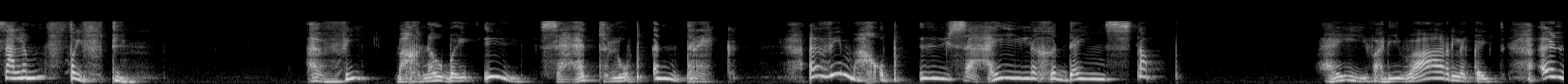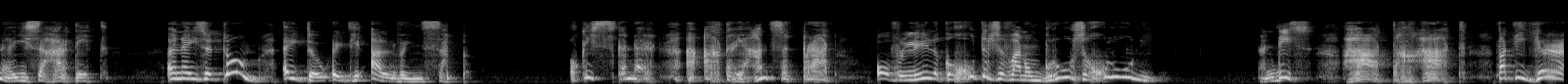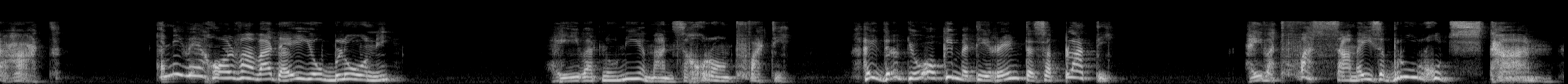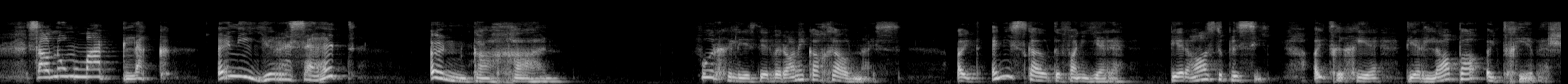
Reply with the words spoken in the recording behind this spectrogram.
Psalm 15 En wie mag nou by u se hut loop intrek? En wie mag op u se heilige duin stap? Hy wat die waarlikheid in hy se hart het, en hy se tong uithou uit die alwynsap. Ook die skinder agter die hand sit praat of lelike goeterse van hom broer se glo nie en dis haat haat wat die Here haat. En nie weghol van wat hy jou blo nie. Hy wat nou nie 'n man se grond vat nie. Hy druk jou ookie met die rente se plattie. Hy wat vas saam hy se broer goed staan, sal nou maklik in die Here se hut in kan gaan. Voorgeles deur Veronica Geldnys uit in die skuilte van die Here deur Hans Du Plessis uitgegee deur Lapa Uitgewers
